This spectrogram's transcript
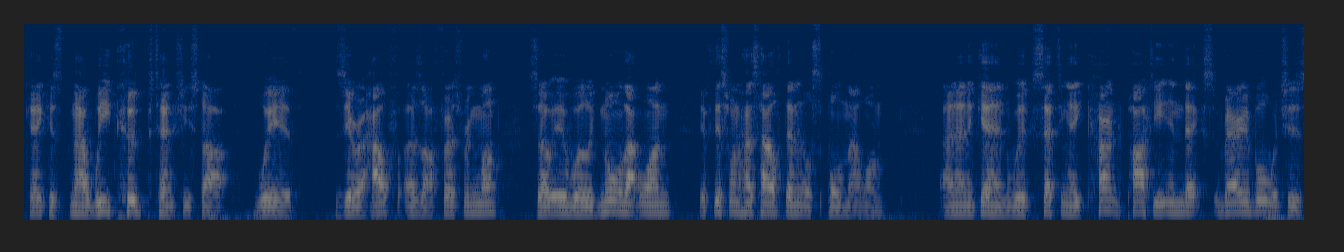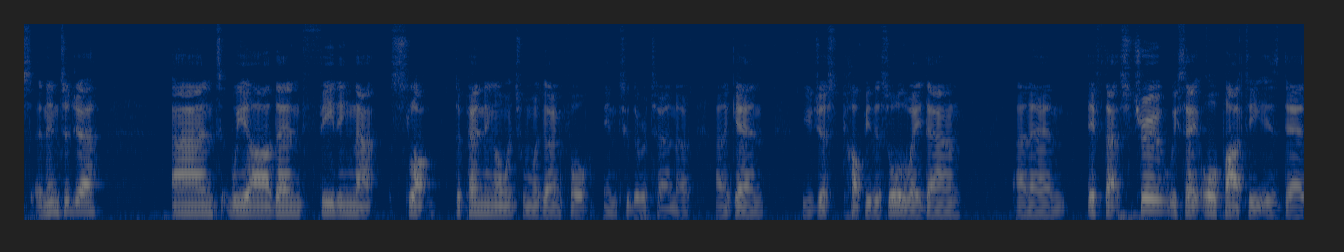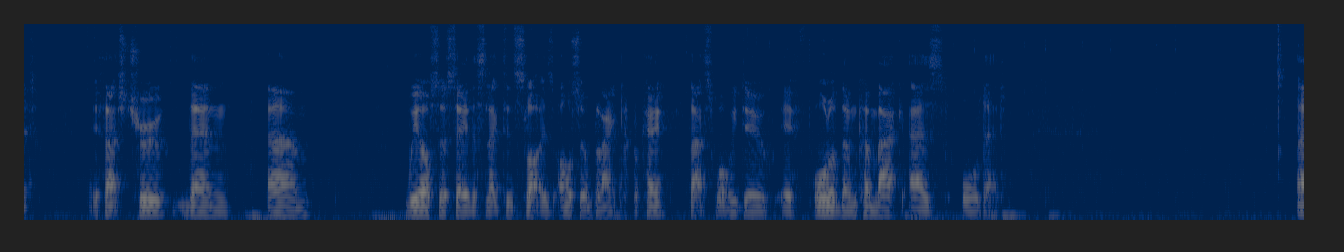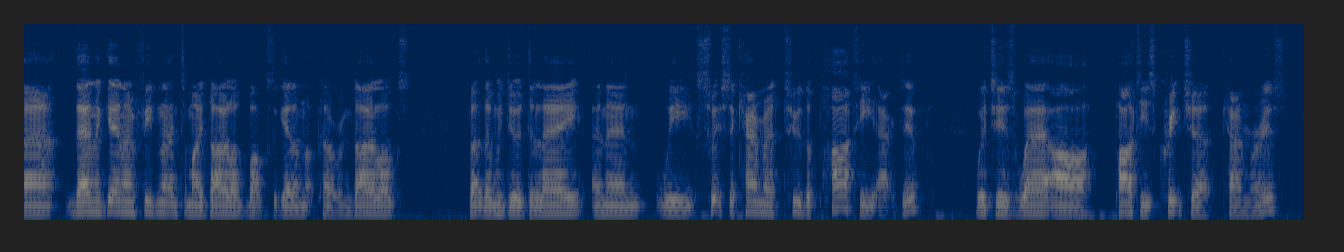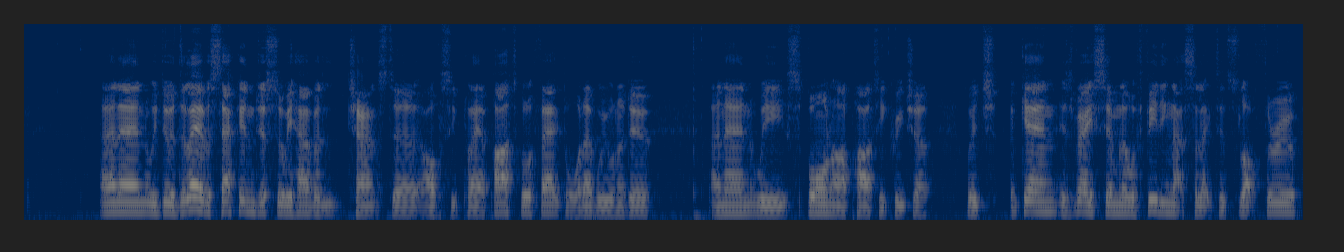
Okay, because now we could potentially start with zero health as our first ringmon. So it will ignore that one. If this one has health, then it'll spawn that one. And then again, we're setting a current party index variable, which is an integer. And we are then feeding that slot, depending on which one we're going for, into the return node. And again, you just copy this all the way down. And then if that's true, we say all party is dead. If that's true, then um, we also say the selected slot is also blank, okay? That's what we do if all of them come back as all dead. Uh, then again, I'm feeding that into my dialog box. Again, I'm not covering dialogues. But then we do a delay and then we switch the camera to the party active, which is where our party's creature camera is. And then we do a delay of a second just so we have a chance to obviously play a particle effect or whatever we want to do. And then we spawn our party creature which again is very similar. We're feeding that selected slot through.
